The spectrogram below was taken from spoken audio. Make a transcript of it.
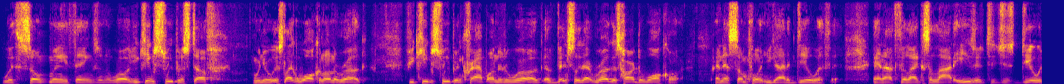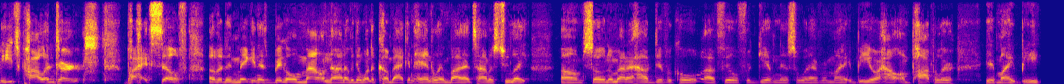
with so many things in the world. You keep sweeping stuff when you it's like walking on a rug. If you keep sweeping crap under the rug, eventually that rug is hard to walk on. And at some point, you got to deal with it. And I feel like it's a lot easier to just deal with each pile of dirt by itself, other than making this big old mountain out of it and want to come back and handle it. And by that time, it's too late. Um, so no matter how difficult I feel forgiveness or whatever might be, or how unpopular it might be,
